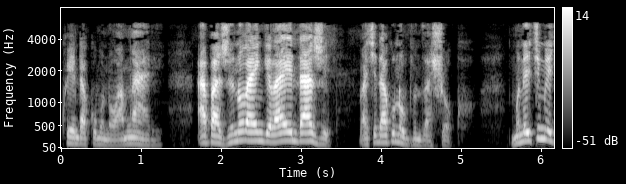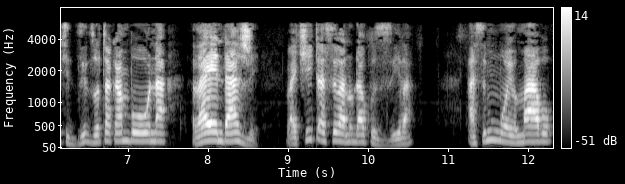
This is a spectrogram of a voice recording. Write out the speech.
kuenda kumunhu wamwari apa zvino vainge vaendazve vachida kunobvunza shoko. Mune chimwe chidzidzo takamboona vaendazve vachiita sevanoda kuziva asi mumwoyo mavo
